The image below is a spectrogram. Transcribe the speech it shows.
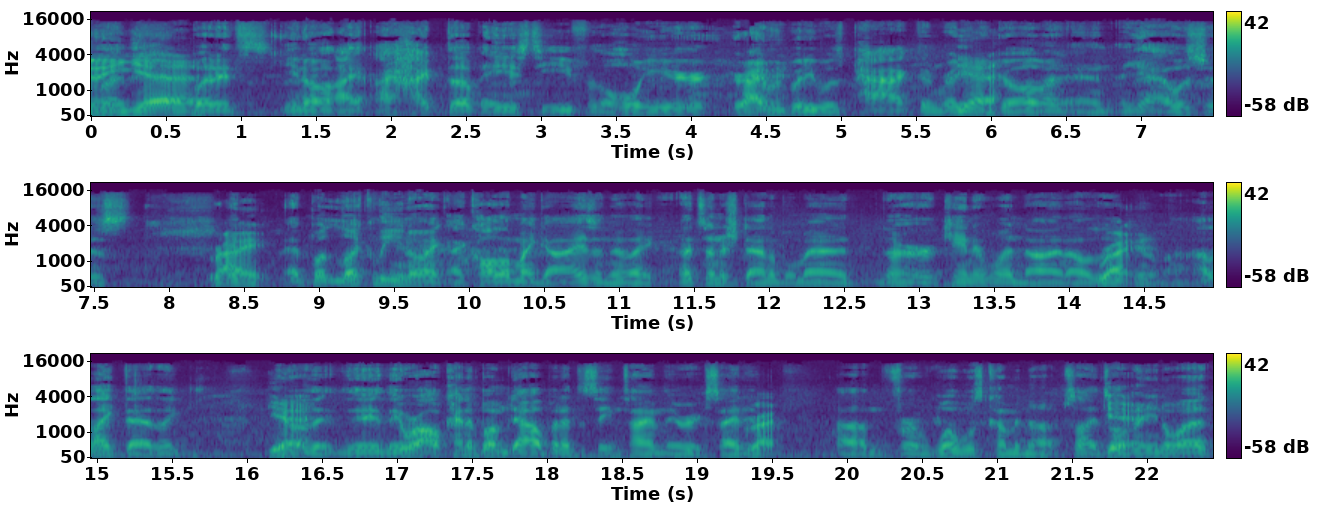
anything, but- yeah. But it's you know, I I hyped up ASTE for the whole year. Right. Everybody was packed and ready Yeah. to go, and, and yeah, it was just right. it- but luckily, you know, I, I call up my guys and they're like, "That's understandable, man. The hurricane and whatnot." And I was Right. like, you know, I like that. Like, you know, they, they, they were all kind of bummed out, but at the same time, they were excited Right. um, for what was coming up. So I told Yeah. them, you know what,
